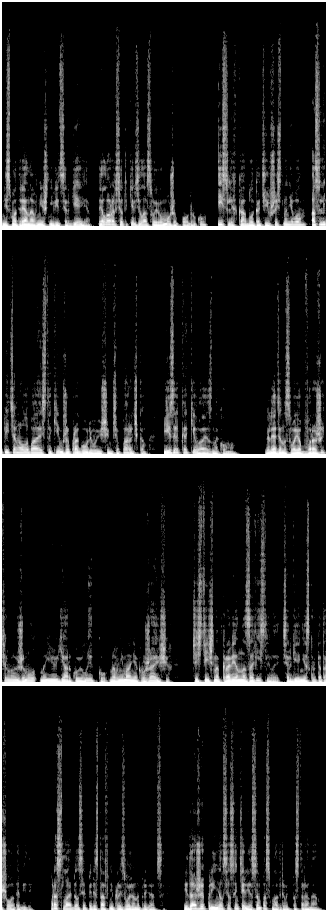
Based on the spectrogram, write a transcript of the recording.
Несмотря на внешний вид Сергея, Элора все-таки взяла своего мужа под руку и, слегка облокотившись на него, ослепительно улыбаясь таким же прогуливающимся парочкам, изредка кивая знакомым. Глядя на свою обворожительную жену, на ее яркую улыбку, на внимание окружающих, Частично откровенно завистливый, Сергей несколько отошел от обиды. Расслабился, перестав непроизвольно напрягаться. И даже принялся с интересом посматривать по сторонам.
